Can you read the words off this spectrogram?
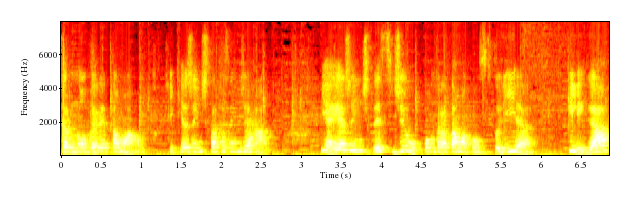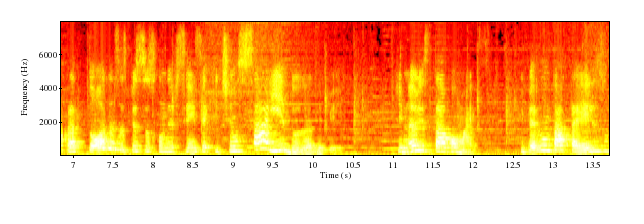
turnover é tão alto? O que, que a gente está fazendo de errado? E aí a gente decidiu contratar uma consultoria e ligar para todas as pessoas com deficiência que tinham saído da ADP, que não estavam mais, e perguntar para eles o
